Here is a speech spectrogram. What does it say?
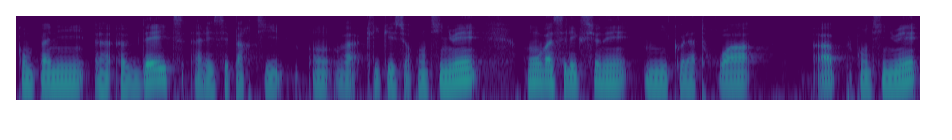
Company Update. Allez, c'est parti on va cliquer sur continuer. On va sélectionner Nicolas 3. Hop, continuer.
